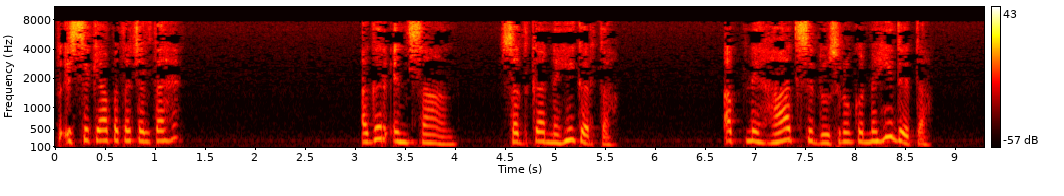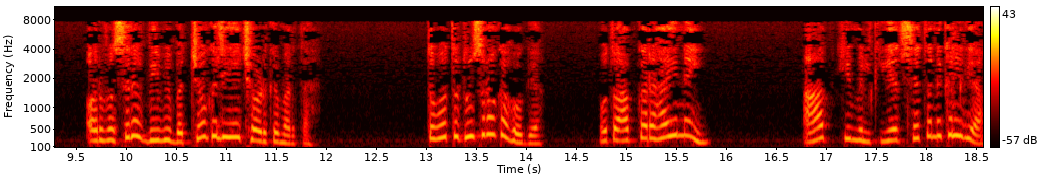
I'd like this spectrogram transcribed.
تو اس سے کیا پتا چلتا ہے؟ اگر انسان صدقہ نہیں کرتا، اپنے ہاتھ سے دوسروں کو نہیں دیتا، اور وہ صرف بیوی بچوں کے لیے چھوڑ کے مرتا ہے، تو وہ تو دوسروں کا ہو گیا۔ وہ تو آپ کا رہا ہی نہیں۔ آپ کی ملکیت سے تو نکل گیا۔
